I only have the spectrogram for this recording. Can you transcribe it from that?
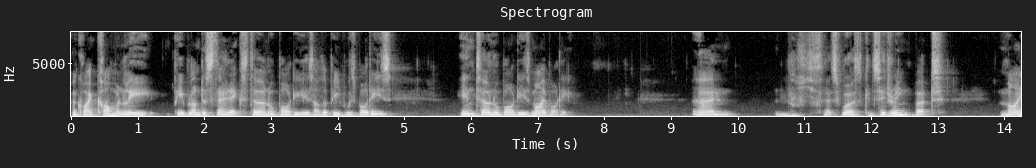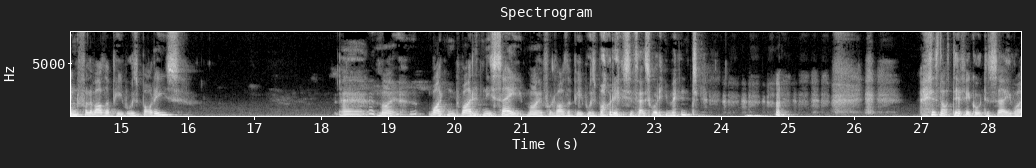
And quite commonly, people understand external body is other people's bodies, internal body is my body. And that's worth considering, but mindful of other people's bodies. Uh, my, why, didn't, why didn't he say mindful of other people's bodies if that's what he meant? it's not difficult to say. Why,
